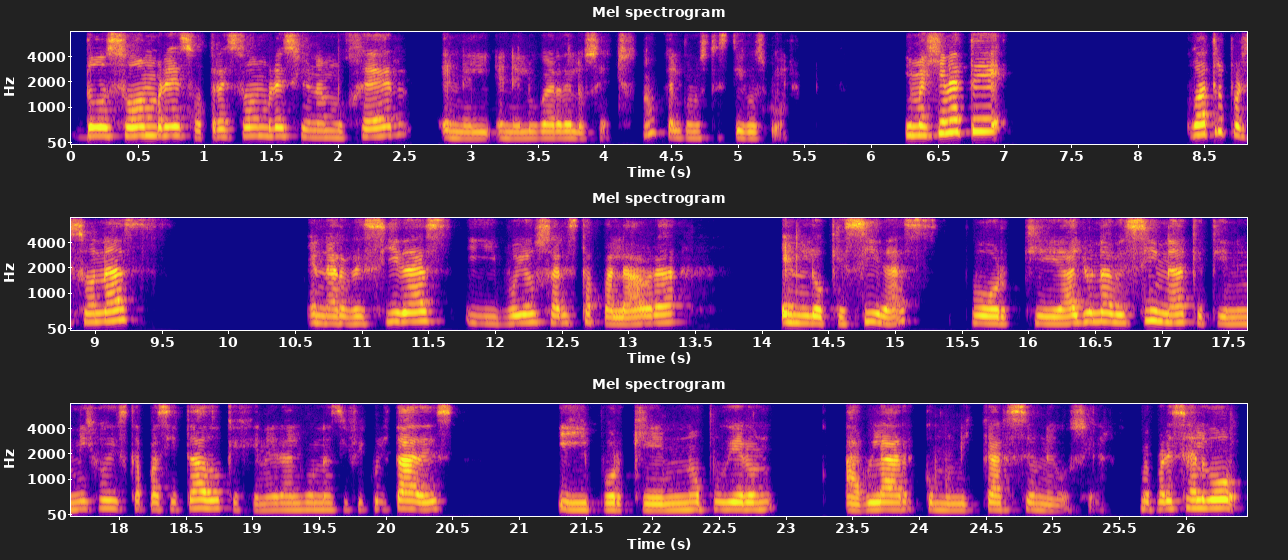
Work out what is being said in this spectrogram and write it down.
dos hombres o tres hombres y una mujer en el, en el lugar de los hechos, ¿no? que algunos testigos vieron. Imagínate cuatro personas enardecidas, y voy a usar esta palabra, enloquecidas, porque hay una vecina que tiene un hijo discapacitado que genera algunas dificultades y porque no pudieron hablar, comunicarse o negociar. Me parece algo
